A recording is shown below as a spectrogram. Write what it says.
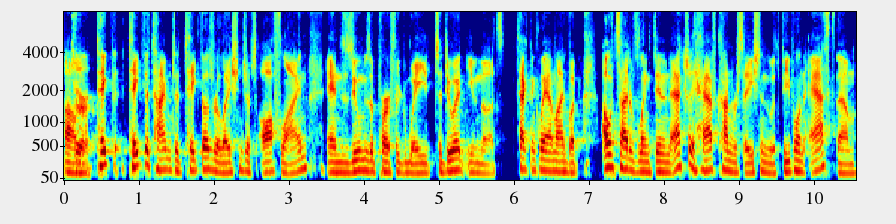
Um, Sure. Take the, take the time to take those relationships offline, and Zoom is a perfect way to do it. Even though that's technically online, but outside of LinkedIn and actually have conversations with people and ask them,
